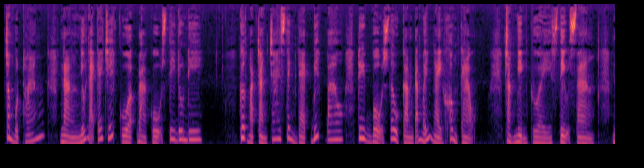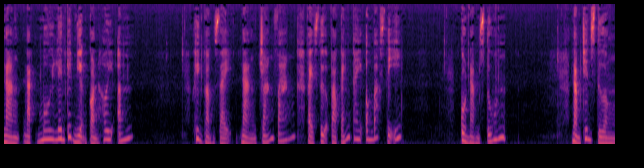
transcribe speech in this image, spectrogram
Trong một thoáng, nàng nhớ lại cái chết của bà cụ Sidoni. Gương mặt chàng trai xinh đẹp biết bao, tuy bộ sâu cằm đã mấy ngày không cạo. Chàng mỉm cười, dịu dàng, nàng đặt môi lên cái miệng còn hơi ấm. Khi ngẩng dậy, nàng choáng váng, phải dựa vào cánh tay ông bác sĩ. Cô nằm xuống. Nằm trên giường,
